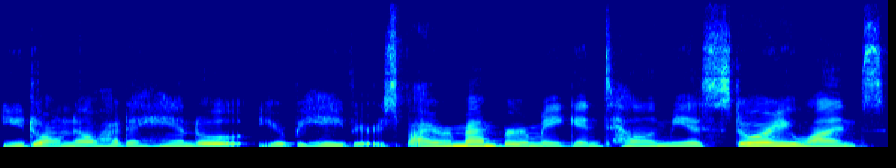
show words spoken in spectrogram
you don't know how to handle your behaviors. But I remember Megan telling me a story once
